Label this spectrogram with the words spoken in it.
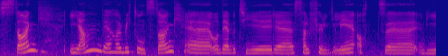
onsdag igjen. Det har blitt onsdag, eh, og det betyr eh, selvfølgelig at eh, vi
